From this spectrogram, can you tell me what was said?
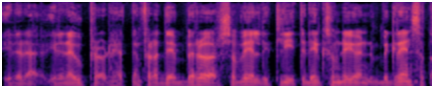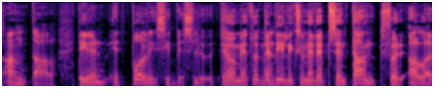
i, det där, i den där upprördheten, för att det berör så väldigt lite. Det är, liksom, det är ju en begränsat antal. Det är ju en, ett policybeslut. Ja, men jag tror att det Men- blir liksom en representant för alla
